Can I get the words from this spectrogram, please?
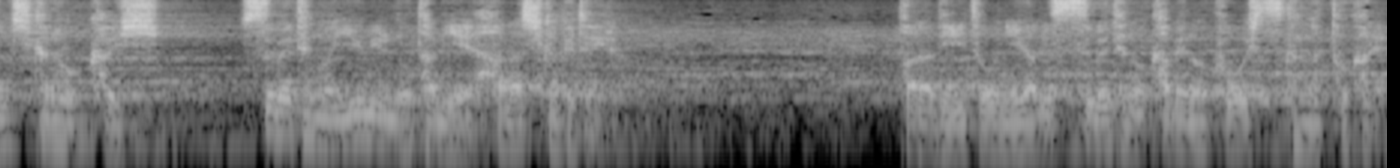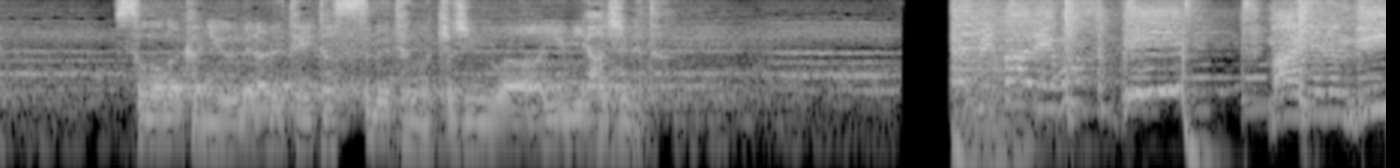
の力を介し全てのユミルの民へ話しかけているパラディ島にある全ての壁の硬質化が解かれその中に埋められていた全ての巨人は歩み始めた Everybody wants to be my enemy.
